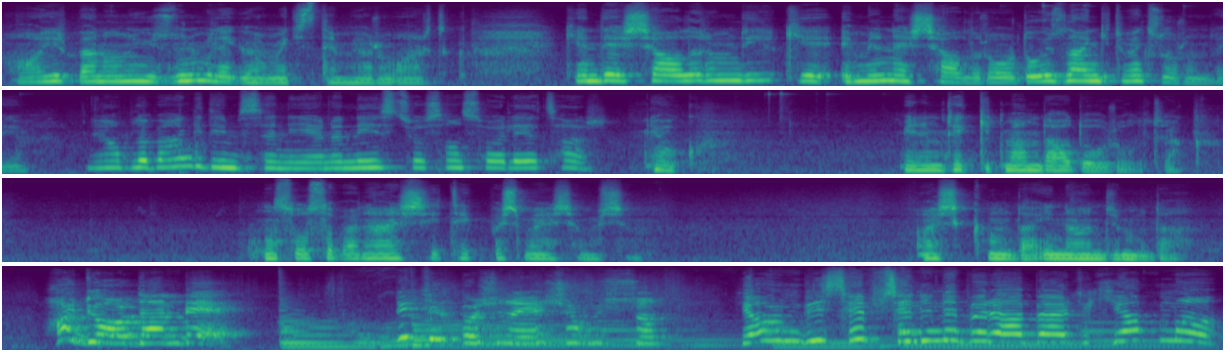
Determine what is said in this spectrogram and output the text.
Hayır ben onun yüzünü bile görmek istemiyorum artık. Kendi eşyalarım değil ki Emir'in eşyaları orada. O yüzden gitmek zorundayım. Ya abla ben gideyim senin yerine. Ne istiyorsan söyle yeter. Yok. Benim tek gitmem daha doğru olacak. Nasıl olsa ben her şeyi tek başıma yaşamışım. Aşkımı da, inancımı da. Hadi oradan be. Bir tek başına yaşamışsın. Yavrum biz hep seninle beraberdik yapma.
